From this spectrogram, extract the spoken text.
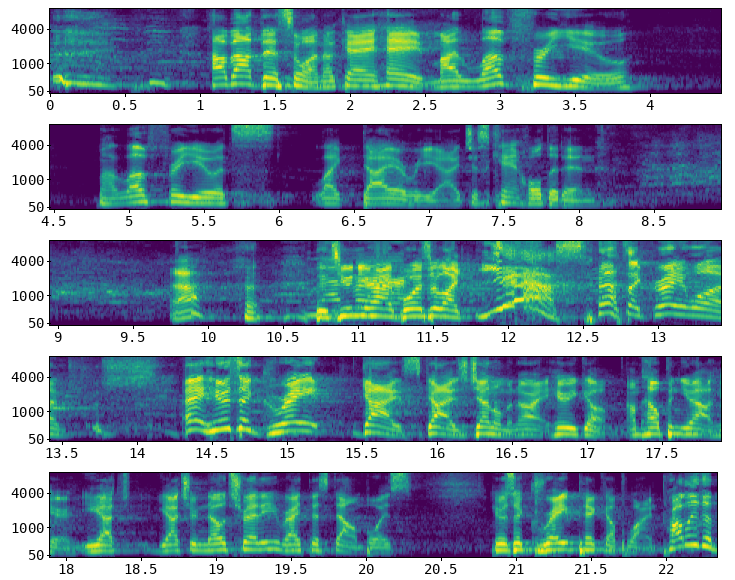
How about this one, okay? Hey, my love for you, my love for you, it's like diarrhea. I just can't hold it in. Ah? the junior high boys are like, yes! That's a great one. Hey, here's a great, guys, guys, gentlemen, all right, here you go. I'm helping you out here. You got, you got your notes ready? Write this down, boys. Here's a great pickup line. Probably the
